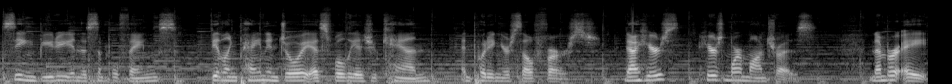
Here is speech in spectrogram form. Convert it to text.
seeing beauty in the simple things, feeling pain and joy as fully as you can, and putting yourself first. Now here's here's more mantras. Number 8.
